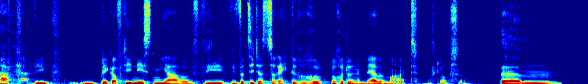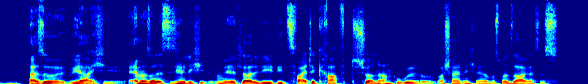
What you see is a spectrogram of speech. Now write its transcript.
Ah, wie, Blick auf die nächsten Jahre, wie, wie wird sich das zurecht rütteln im Werbemarkt? Was glaubst du? Ähm, also ja, ich, Amazon ist sicherlich mittlerweile die, die zweite Kraft schon mhm. nach Google wahrscheinlich, äh, muss man sagen. Das ist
